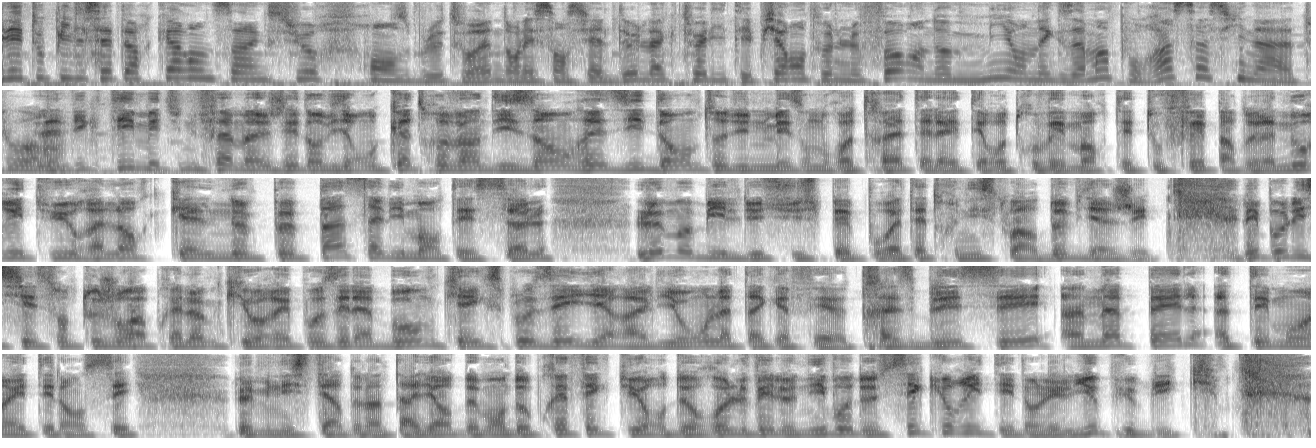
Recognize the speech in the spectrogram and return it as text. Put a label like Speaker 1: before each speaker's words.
Speaker 1: Il est tout pile 7h45 sur France Bleu Touraine dans l'essentiel de l'actualité. Pierre-Antoine Lefort, un homme mis en examen pour assassinat à Tours.
Speaker 2: La victime est une femme âgée d'environ 90 ans, résidente d'une maison de retraite. Elle a été retrouvée morte étouffée par de la nourriture alors qu'elle ne peut pas s'alimenter seule. Le mobile du suspect pourrait être une histoire de viager. Les policiers sont toujours après l'homme qui aurait posé la bombe qui a explosé hier à Lyon. L'attaque a fait 13 blessés. Un appel à témoins a été lancé. Le ministère de l'Intérieur demande aux préfectures de relever le niveau de sécurité dans les lieux publics.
